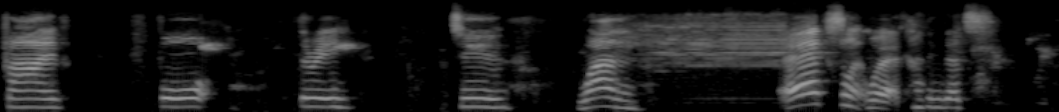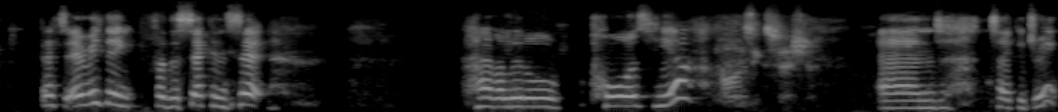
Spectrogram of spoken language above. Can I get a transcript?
Five, four, three, two, one. Excellent work. I think that's that's everything for the second set. Have a little pause here. Pausing session. And take a drink.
